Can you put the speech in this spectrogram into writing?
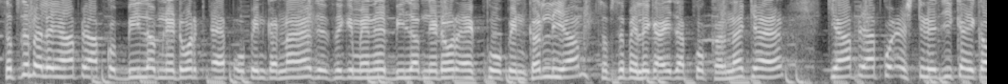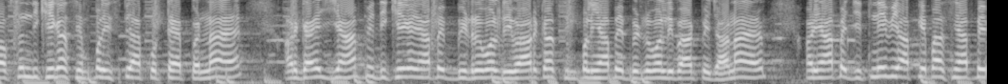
सबसे पहले यहाँ पे आपको bill of network app open करना है जैसे कि मैंने बिल ऑफ़ नेटवर्क ऐप को ओपन कर लिया सबसे पहले गाइज़ आपको करना क्या है कि यहाँ पे आपको स्ट्रेजी का एक ऑप्शन दिखेगा सिंपल इस पर आपको टैप करना है और गाइज़ यहाँ पे दिखेगा यहाँ पे विड्रोवल रिवार्ड का सिंपल यहाँ पे विड्रोवल रिवार्ड पे जाना है और यहाँ पे जितने भी आपके पास यहाँ पे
